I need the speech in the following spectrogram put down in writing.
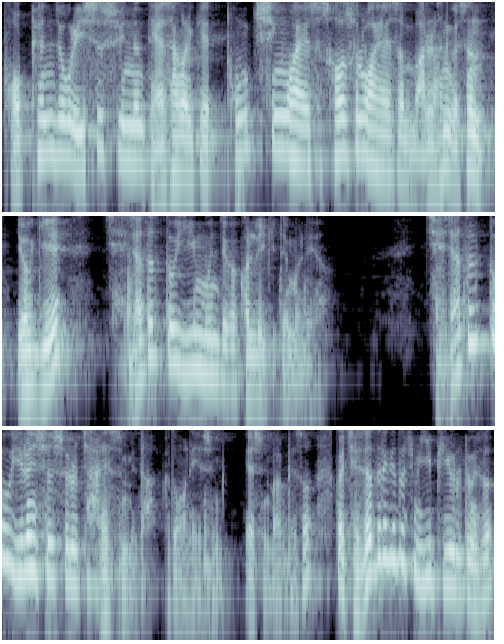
보편적으로 있을 수 있는 대상을 이렇게 통칭화해서 서술화해서 말을 한 것은 여기에 제자들도 이 문제가 걸려 있기 때문이에요. 제자들도 이런 실수를 잘했습니다. 그동안에 예수님, 예수님 앞에서. 그러니까 제자들에게도 지금 이 비유를 통해서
